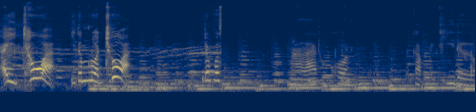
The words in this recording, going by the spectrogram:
ไอ้ชั่วไอีตำรวจชั่วมาแล้วทุกคน กลับไปที่เดิม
